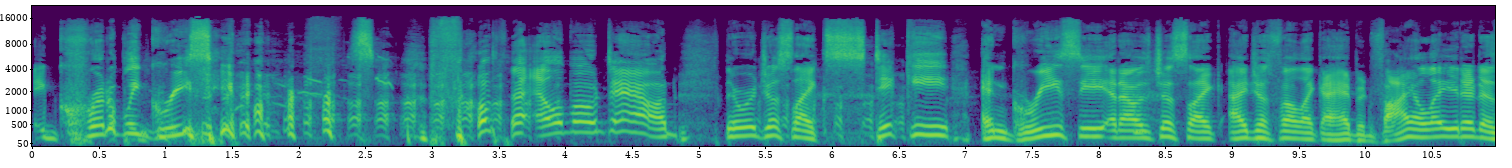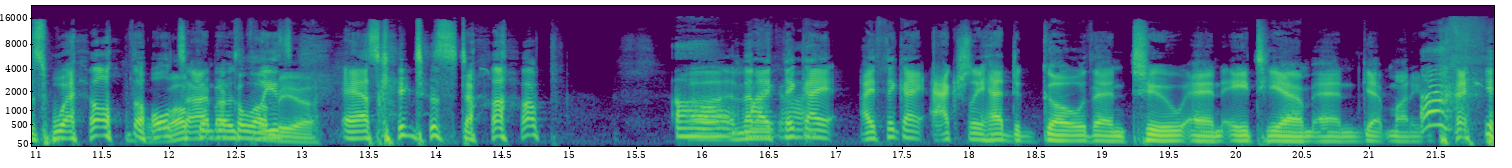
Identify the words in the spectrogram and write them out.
incredibly greasy arms from the elbow down. They were just like sticky and greasy, and I was just like, I just felt like I had been violated as well the whole Welcome time. I was Colombia. please asking to stop. Oh, Uh, and then my I think I, I think I actually had to go then to an ATM and get money to pay.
